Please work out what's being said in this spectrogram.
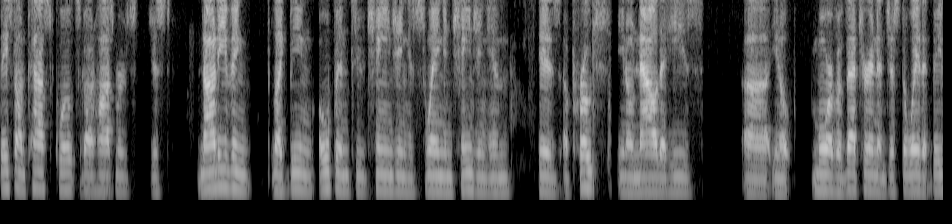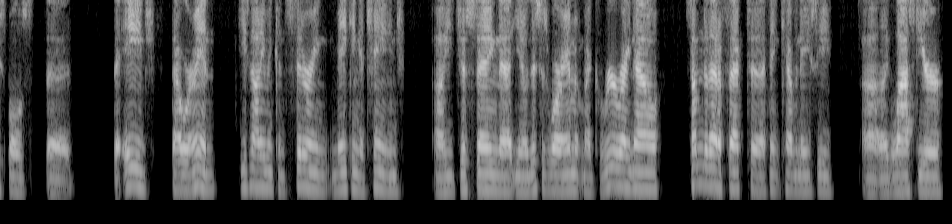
based on past quotes about Hosmer's just not even like being open to changing his swing and changing him his approach, you know, now that he's uh, you know, more of a veteran and just the way that baseball's the the age that we're in, he's not even considering making a change. Uh, he's just saying that, you know, this is where I am at my career right now. Something to that effect to I think Kevin Acee, uh, like last year,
